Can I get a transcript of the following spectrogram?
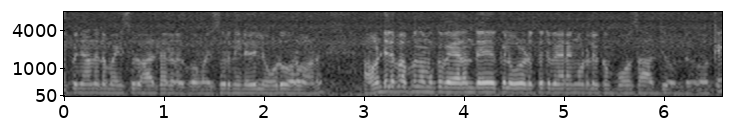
ഇപ്പോൾ ഞാൻ തന്നെ മൈസൂർ ഹാൾട്ടാർ എടുക്കുക മൈസൂർ നിലവിൽ ലോഡ് കുറവാണ്. അതുകൊണ്ട് ചിലപ്പോൾ അപ്പം നമുക്ക് വേറെ എന്തെങ്കിലുമൊക്കെ ലോഡ് എടുത്തിട്ട് വേറെ എങ്ങോട്ടേക്കും പോകാൻ സാധ്യതയുണ്ട്. ഓക്കെ?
